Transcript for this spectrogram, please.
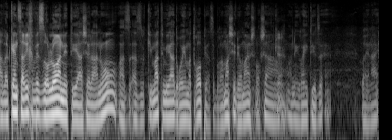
אבל כן צריך, וזו לא הנטייה שלנו, אז, אז כמעט מיד רואים אטרופיה, זה ברמה של יומיים, שלושה, כן. אני ראיתי את זה בעיניים.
